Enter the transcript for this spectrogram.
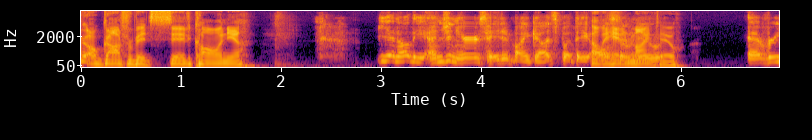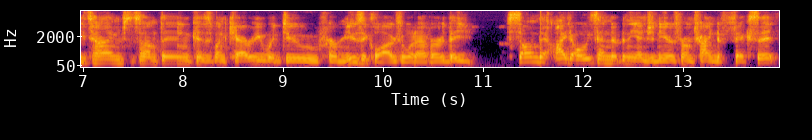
oh God forbid Sid calling you. You know, the engineers hated my guts, but they Oh, also they hated mine knew too. Every time something because when Carrie would do her music logs or whatever, they something I'd always end up in the engineers room trying to fix it.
